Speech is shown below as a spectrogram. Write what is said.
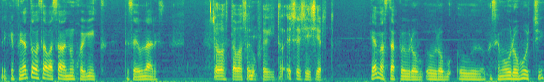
De que al final todo está basado en un jueguito de celulares. Todo está basado en un jueguito. Eso sí es cierto. Ya no está pues, Uro, Uro- Uro- que se llama Urobuchi,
